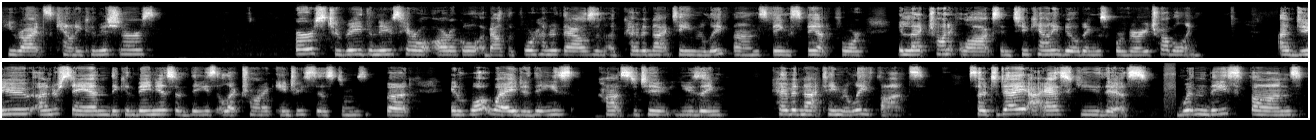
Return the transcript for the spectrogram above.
He writes, County Commissioners, First, to read the News Herald article about the 400,000 of COVID-19 relief funds being spent for electronic locks in two county buildings were very troubling. I do understand the convenience of these electronic entry systems, but in what way do these constitute using COVID-19 relief funds? So today I ask you this, wouldn't these funds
